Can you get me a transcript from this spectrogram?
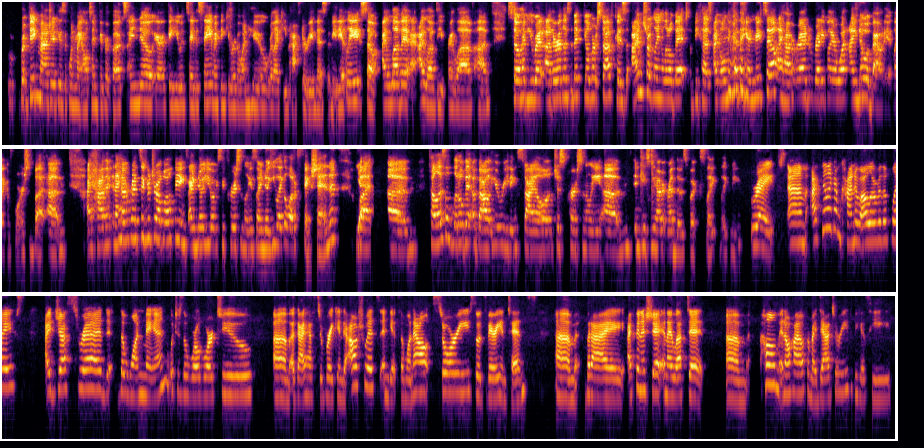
Big Magic is like one of my all-time favorite books. I know Erica, you would say the same. I think you were the one who were like, you have to read this immediately. So I love it. I, I love Eat Pray Love. Um, so have you read other Elizabeth Gilbert stuff? Because I'm struggling a little bit because I've only read The Handmaid's Tale. I haven't read Ready Player One. I know about it, like of course, but um, I haven't, and I haven't read Signature of All Things. I know you obviously personally, so I know you like a lot of fiction. Yeah. But um, tell us a little bit about your reading style, just personally, um, in case we haven't read those books like like me. Right. Um, I feel like I'm kind of all over the place. I just read The One Man, which is a World War II. Um, a guy has to break into Auschwitz and get someone out story, so it's very intense. Um, but I I finished it and I left it um, home in Ohio for my dad to read because he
